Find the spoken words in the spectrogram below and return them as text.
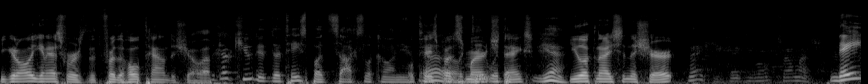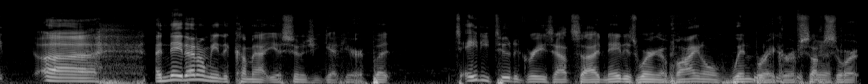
You can all you can ask for is the, for the whole town to show up. Look how cute the, the taste bud socks look on you. Well, Taste Oh. Buds With the- merch, the- thanks. yeah. You look nice in the shirt. Thank you. Thank you so much. Nate, uh, and Nate, I don't mean to come at you as soon as you get here, but it's 82 degrees outside. Nate is wearing a vinyl windbreaker of some sort.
